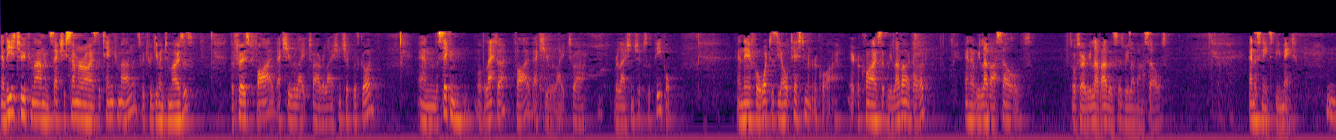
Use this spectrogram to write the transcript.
Now, these two commandments actually summarize the Ten Commandments which were given to Moses. The first five actually relate to our relationship with God, and the second, or the latter five, actually relate to our relationships with people. And therefore, what does the Old Testament require? It requires that we love our God and that we love ourselves. Or, sorry, we love others as we love ourselves. And this needs to be met. Hmm.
